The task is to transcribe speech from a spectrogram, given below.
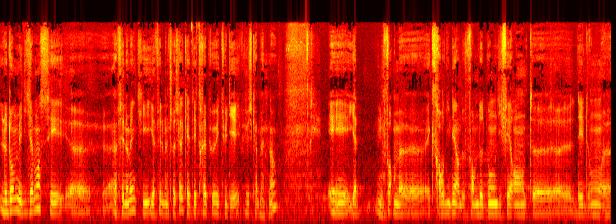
le don de médicaments, c'est euh, un phénomène qui, un phénomène social qui a été très peu étudié jusqu'à maintenant. Et il y a une forme euh, extraordinaire de formes de dons différentes, euh, des dons, euh,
